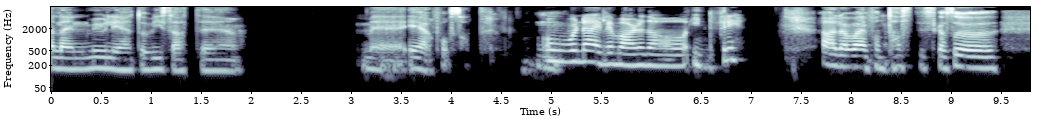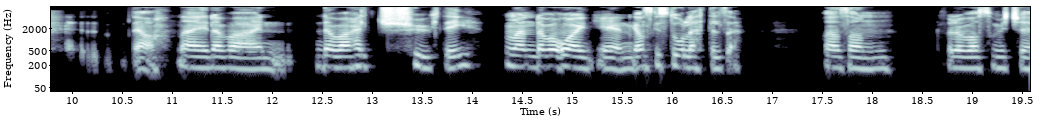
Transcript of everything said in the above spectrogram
eller en mulighet å vise at uh, vi er her fortsatt. Mm. Og hvor deilig var det da å innfri? Ja, det var en fantastisk. Altså Ja, nei, det var en Det var helt sjukt digg, men det var òg en ganske stor lettelse. Det sånn, for det var så mye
